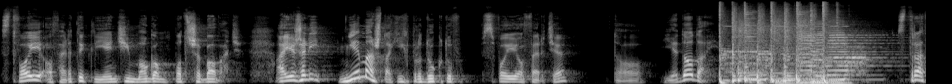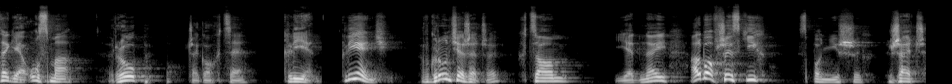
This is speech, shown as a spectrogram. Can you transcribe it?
z Twojej oferty klienci mogą potrzebować. A jeżeli nie masz takich produktów w swojej ofercie, to je dodaj. Strategia ósma: rób czego chce klient. Klienci w gruncie rzeczy chcą jednej albo wszystkich z poniższych rzeczy.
